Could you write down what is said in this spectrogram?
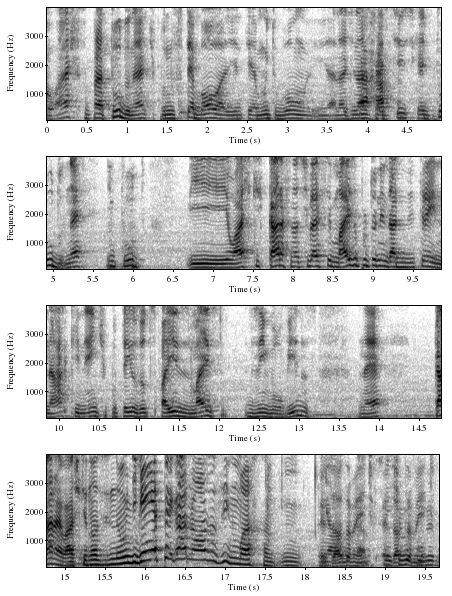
eu acho, que pra tudo, né? Tipo, no futebol a gente é muito bom, na ginástica artística, em tudo, né? Em tudo. E eu acho que, cara, se nós tivesse mais oportunidade de treinar, que nem, tipo, tem os outros países mais desenvolvidos, né? Cara, eu acho que nós não, ninguém ia pegar nós, assim, numa... em- em algo, Exatamente, sabe? Incentivo exatamente. público.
